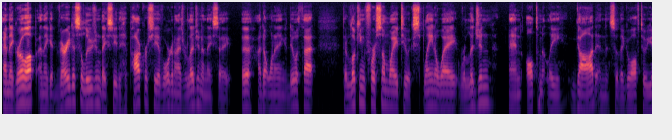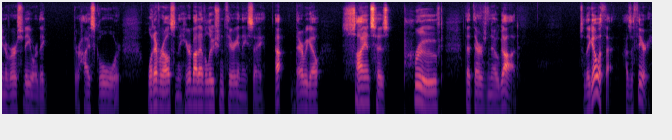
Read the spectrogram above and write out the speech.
And they grow up and they get very disillusioned. They see the hypocrisy of organized religion and they say, I don't want anything to do with that. They're looking for some way to explain away religion and ultimately God. And so they go off to a university or they, their high school or whatever else, and they hear about evolution theory and they say, ah, there we go. Science has proved that there's no God. So they go with that as a theory.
